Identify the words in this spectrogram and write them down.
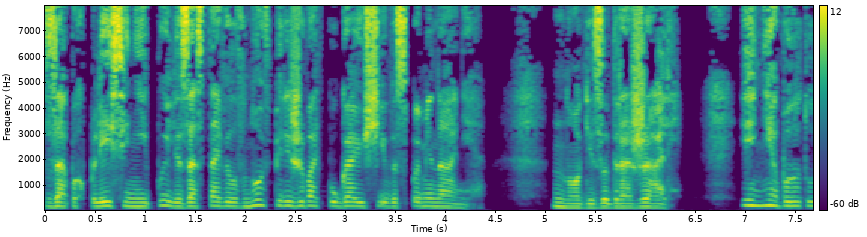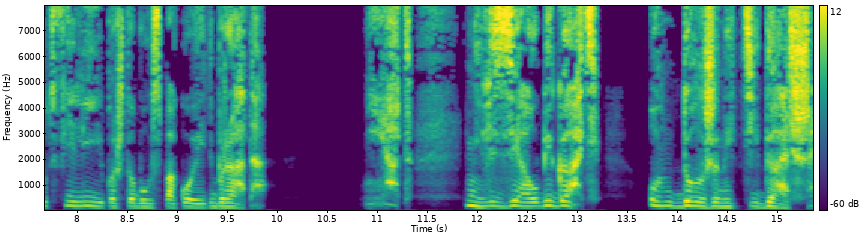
Запах плесени и пыли заставил вновь переживать пугающие воспоминания. ноги задрожали. И не было тут Филиппа, чтобы успокоить брата. Нет, нельзя убегать. Он должен идти дальше.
